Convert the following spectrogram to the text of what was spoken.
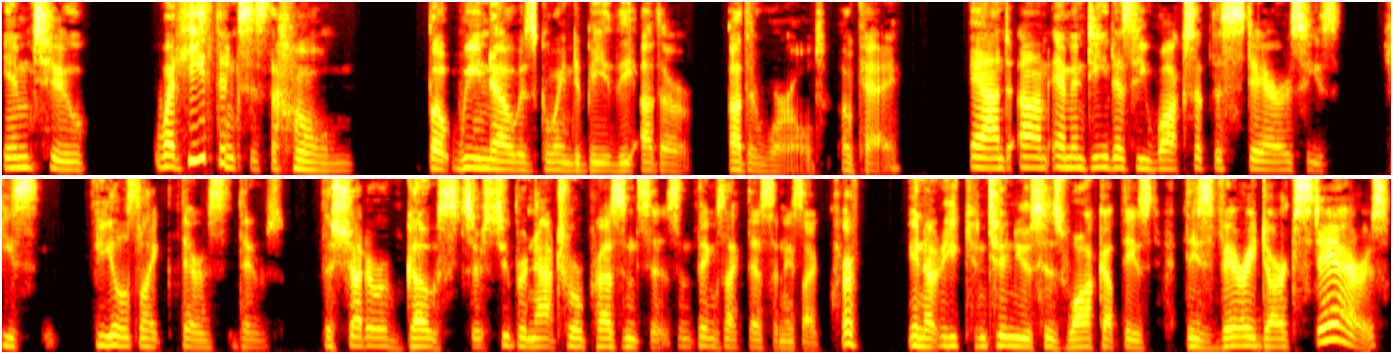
into what he thinks is the home, but we know is going to be the other other world. Okay, and um, and indeed, as he walks up the stairs, he's he's feels like there's there's the shudder of ghosts or supernatural presences and things like this, and he's like, you know, he continues his walk up these these very dark stairs.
